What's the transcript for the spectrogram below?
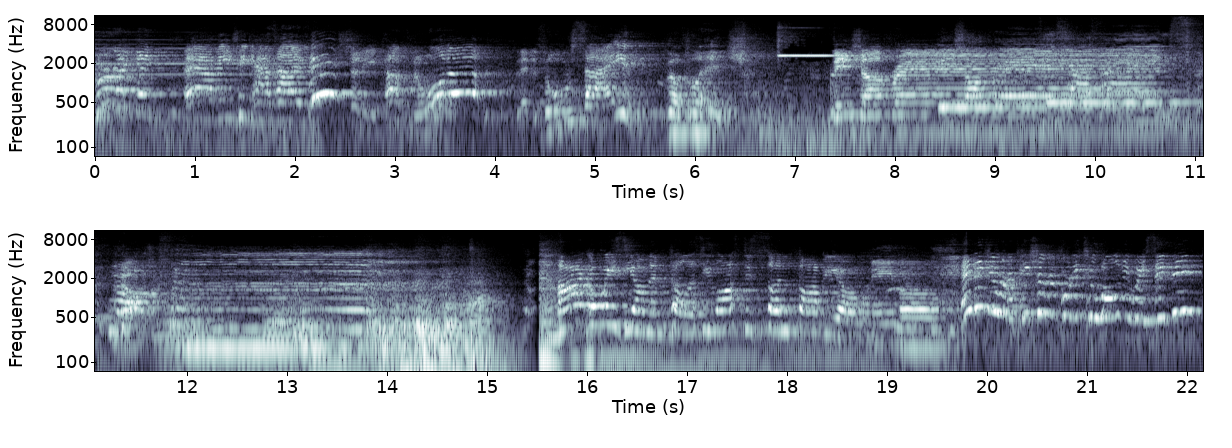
right then, our meeting has officially come to order. Let us all say the pledge. Fish are friends. Fish are friends. Fish are friends. Not I go easy on them fellas. He lost his son Fabio. Nemo. And if you were a P. Sherman 42 well anyway, Sydney?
